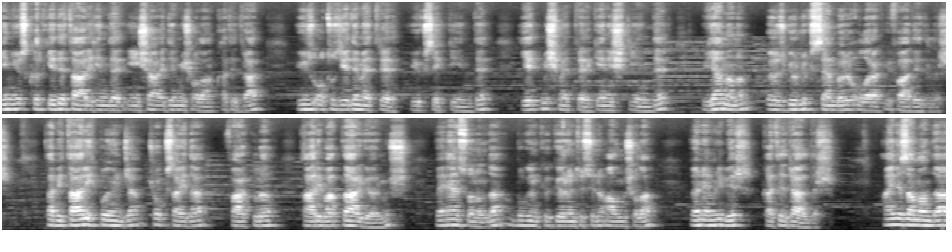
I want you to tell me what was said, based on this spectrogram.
1147 tarihinde inşa edilmiş olan katedral 137 metre yüksekliğinde, 70 metre genişliğinde Viyana'nın özgürlük sembolü olarak ifade edilir. Tabi tarih boyunca çok sayıda farklı tahribatlar görmüş ve en sonunda bugünkü görüntüsünü almış olan önemli bir katedraldir. Aynı zamanda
